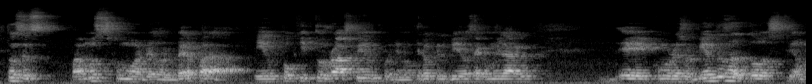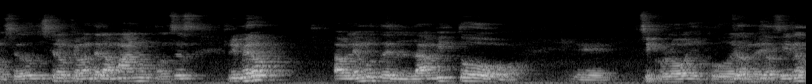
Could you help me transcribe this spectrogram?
Entonces, vamos como a resolver para ir un poquito rápido, porque no quiero que el video sea muy largo, eh, como resolviendo esas dos, digamos, esas dos creo que van de la mano. Entonces, primero hablemos del ámbito eh, psicológico, de la medicina,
